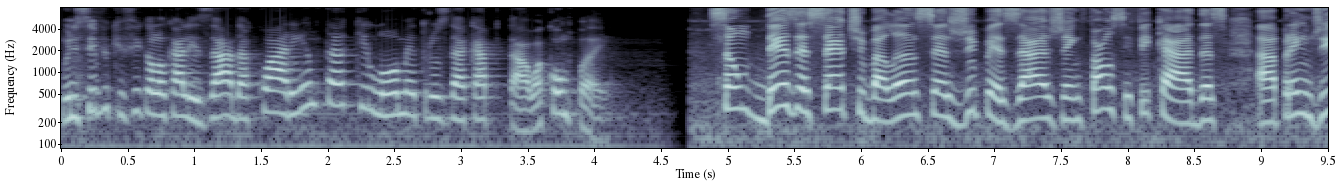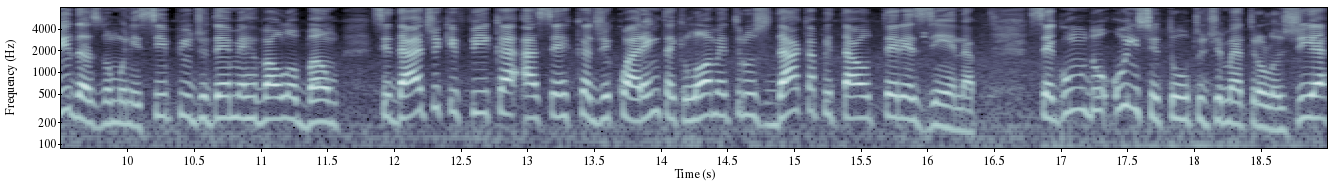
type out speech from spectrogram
município que fica localizado a 40 quilômetros da capital. Acompanhe. São 17 balanças de pesagem falsificadas apreendidas no município de Demerval Lobão, cidade que fica a cerca de 40 quilômetros da capital Teresina. Segundo o Instituto de Metrologia,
